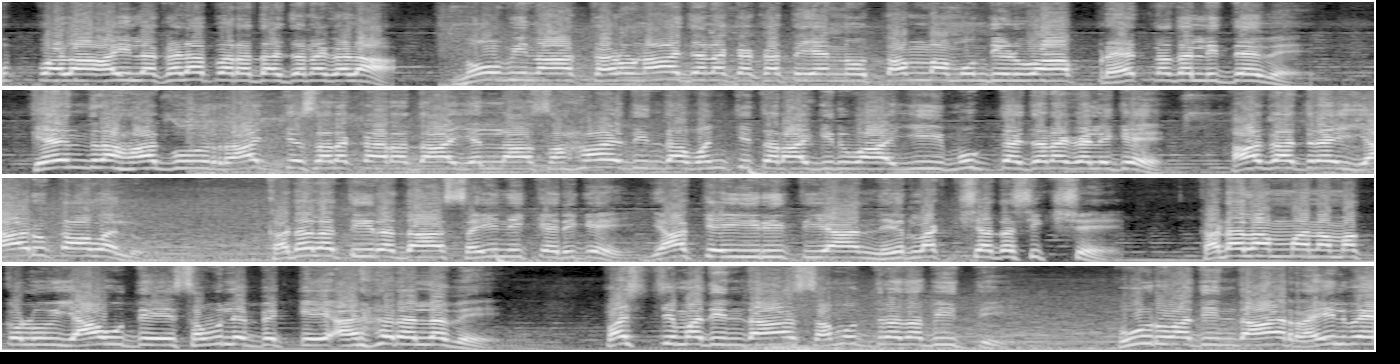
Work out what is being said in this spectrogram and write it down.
ಉಪ್ಪಳ ಐಲ ಕಡಪರದ ಜನಗಳ ನೋವಿನ ಕರುಣಾಜನಕ ಕಥೆಯನ್ನು ತಮ್ಮ ಮುಂದಿಡುವ ಪ್ರಯತ್ನದಲ್ಲಿದ್ದೇವೆ. ಕೇಂದ್ರ ಹಾಗೂ ರಾಜ್ಯ ಸರ್ಕಾರದ ಎಲ್ಲ ಸಹಾಯದಿಂದ ವಂಚಿತರಾಗಿರುವ ಈ ಮುಗ್ಧ ಜನಗಳಿಗೆ ಹಾಗಾದ್ರೆ ಯಾರು ಕಾವಲು? ಕಡಲ ತೀರದ ಸೈನಿಕರಿಗೆ ಯಾಕೆ ಈ ರೀತಿಯ ನಿರ್ಲಕ್ಷ್ಯದ ಶಿಕ್ಷೆ? ಕಡಲಮ್ಮನ ಮಕ್ಕಳು ಯಾವುದೇ ಸೌಲಭ್ಯಕ್ಕೆ ಅರ್ಹರಲ್ಲವೇ? ಪಶ್ಚಿಮದಿಂದ ಸಮುದ್ರದ ಭೀತಿ, ಪೂರ್ವದಿಂದ ರೈಲ್ವೆ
